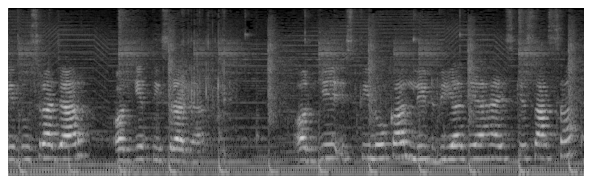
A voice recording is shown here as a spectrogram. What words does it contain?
ये दूसरा जार और ये तीसरा जार। और ये इस तीनों का लीड दिया गया है इसके साथ साथ।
